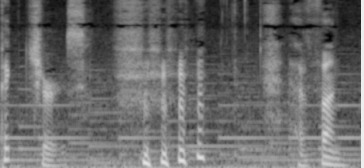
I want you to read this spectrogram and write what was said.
pictures? Have fun.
